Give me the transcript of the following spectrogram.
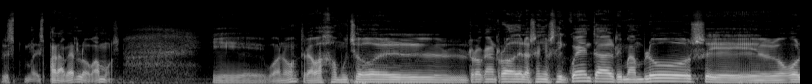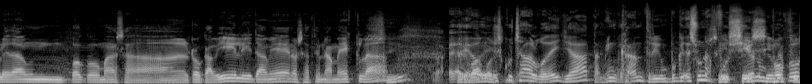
es, para verlo, vamos. Y bueno, trabaja mucho el rock and roll de los años 50, el rhythm and blues, y luego le da un poco más al rockabilly también, o se hace una mezcla. ¿Sí? Pero he escuchado algo de ella, también country, un poco, es una fusión un poco.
